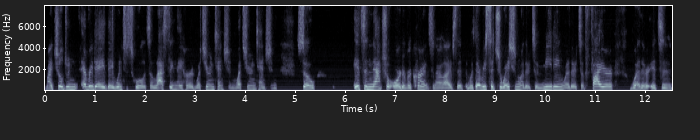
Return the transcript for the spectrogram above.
My children, every day they went to school, it's the last thing they heard. What's your intention? What's your intention? So it's a natural order of occurrence in our lives that with every situation, whether it's a meeting, whether it's a fire, whether it's a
